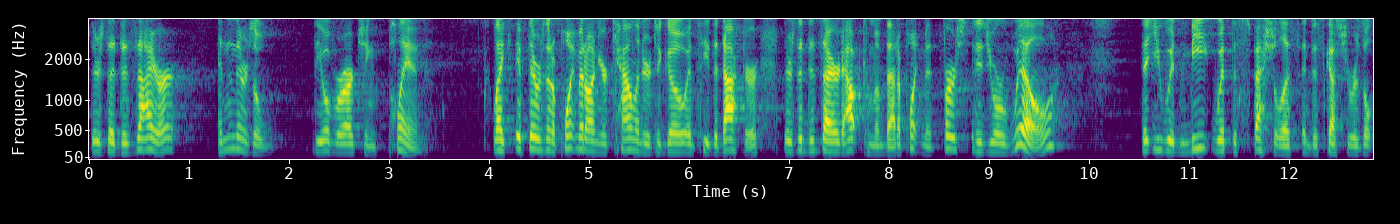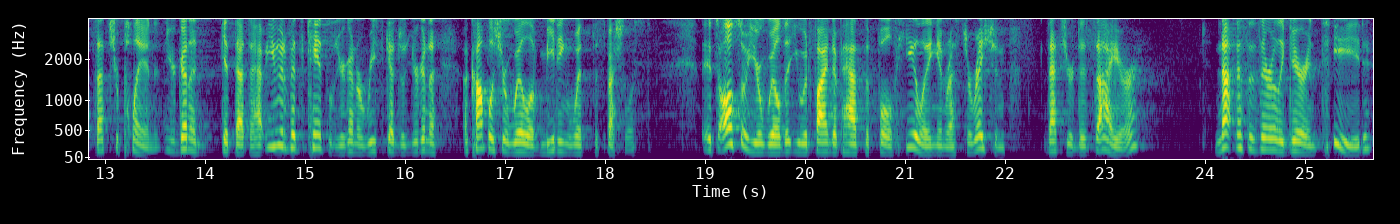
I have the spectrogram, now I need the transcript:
There's a desire, and then there's a, the overarching plan. Like if there was an appointment on your calendar to go and see the doctor, there's a desired outcome of that appointment. First, it is your will that you would meet with the specialist and discuss your results. That's your plan. You're going to get that to happen. Even if it's canceled, you're going to reschedule. You're going to accomplish your will of meeting with the specialist. It's also your will that you would find a path to full healing and restoration. That's your desire. Not necessarily guaranteed,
